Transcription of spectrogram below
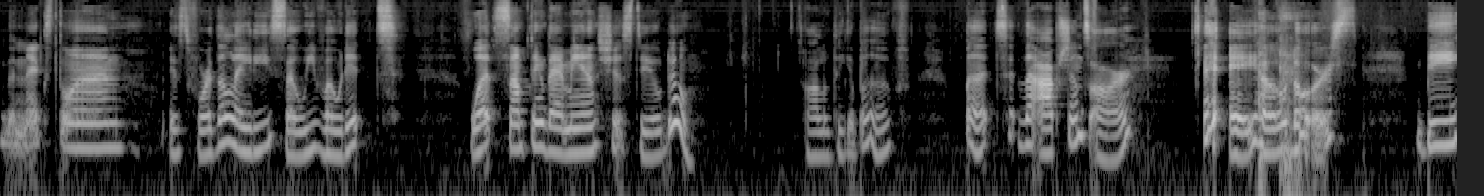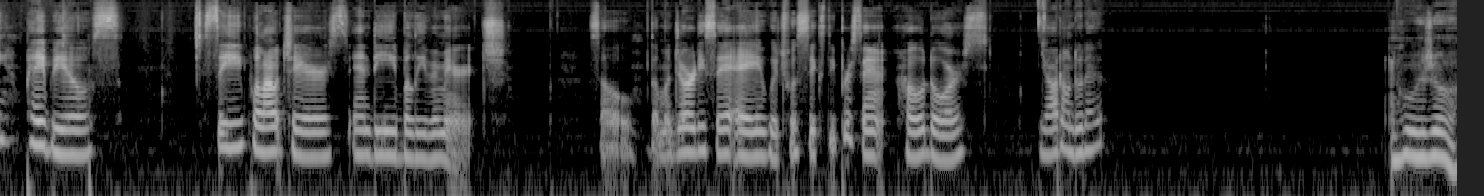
The next one is for the ladies. So we voted. What's something that men should still do? All of the above. But the options are A. Hold doors. B. Pay bills. C. Pull out chairs. And D. Believe in marriage. So the majority said A, which was 60%. Hold doors. Y'all don't do that? Who is yours?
